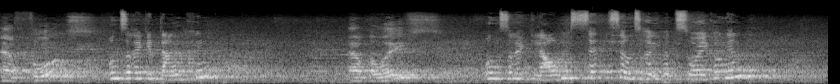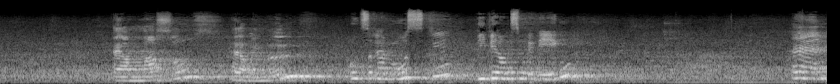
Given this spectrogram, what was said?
our thoughts, unsere Gedanken, our beliefs, unsere Glaubenssätze, unsere Überzeugungen, our muscles, how we move, unsere Muskeln, wie wir uns bewegen and.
